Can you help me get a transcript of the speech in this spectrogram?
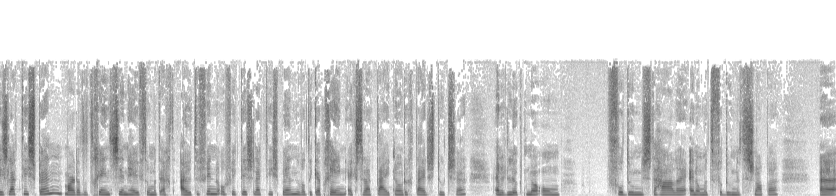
dyslectisch ben, maar dat het geen zin heeft om het echt uit te vinden of ik dyslectisch ben. Want ik heb geen extra tijd nodig tijdens toetsen. En het lukt me om voldoende te halen en om het voldoende te snappen. Uh,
